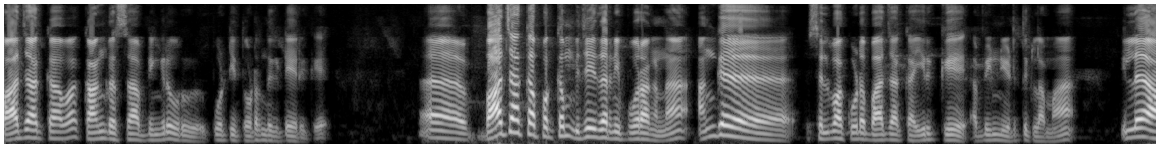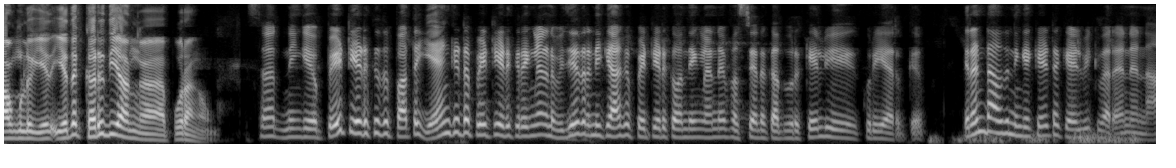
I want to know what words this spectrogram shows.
பாஜகவா காங்கிரஸா அப்படிங்கிற ஒரு போட்டி தொடர்ந்துக்கிட்டே இருக்குது பாஜக பக்கம் விஜயதரணி போகிறாங்கன்னா அங்கே செல்வா கூட பாஜக இருக்குது அப்படின்னு எடுத்துக்கலாமா? இல்லை அவங்களுக்கு எதை கருதி அங்கே போகிறாங்க அவங்க? சார் நீங்கள் பேட்டி எடுக்கிறது பார்த்தா என்கிட்ட பேட்டி எடுக்கிறீங்களா? இல்லை விஜயதரணிக்காக பேட்டி எடுக்க வந்தீங்களான்னு ஃபர்ஸ்ட் எனக்கு அது ஒரு கேள்விக்குறியாக இருக்கு. இரண்டாவது நீங்கள் கேட்ட கேள்விக்கு வர என்னென்னா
